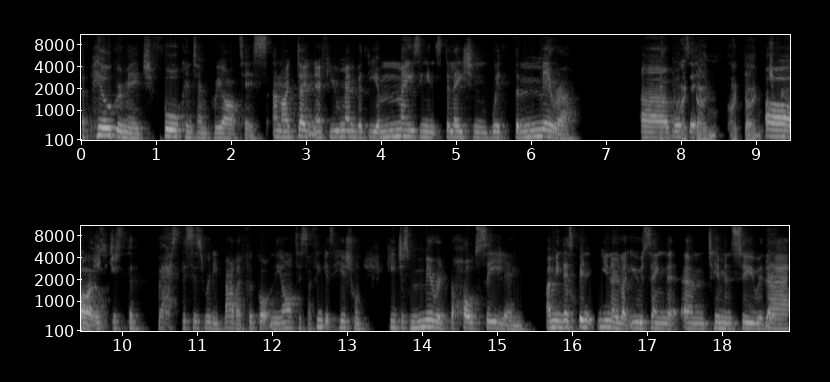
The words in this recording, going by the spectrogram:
a pilgrimage for contemporary artists. And I don't know if you remember the amazing installation with the mirror. Uh, I, was I it? don't. I don't. Oh, it was just the best. This is really bad. I've forgotten the artist. I think it's Hirschhorn. He just mirrored the whole ceiling. I mean, there's been, you know, like you were saying that um, Tim and Sue were Yeah. there.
